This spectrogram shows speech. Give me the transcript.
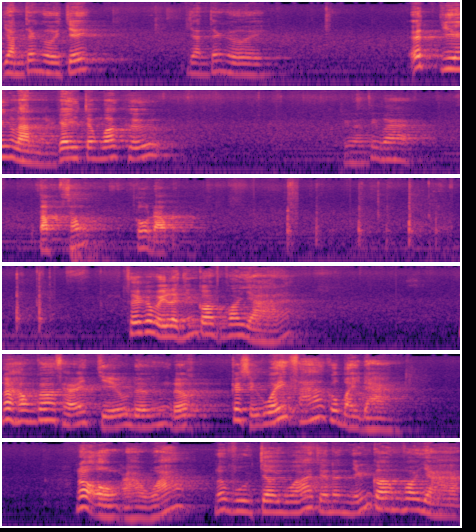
dành cho người chi? Dành cho người. Ít duyên lành gây trong quá khứ. Trường hợp thứ ba, tập sống cô độc. Thưa quý vị là những con voi già đó, nó không có thể chịu đựng được cái sự quấy phá của bầy đàn. Nó ồn ào quá, nó vui chơi quá, cho nên những con voi già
